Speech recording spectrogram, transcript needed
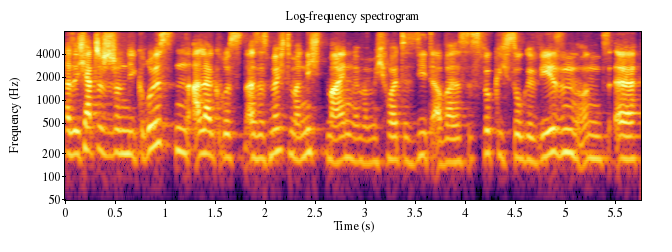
Also ich hatte schon die größten, allergrößten, also das möchte man nicht meinen, wenn man mich heute sieht, aber es ist wirklich so gewesen. Und äh,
